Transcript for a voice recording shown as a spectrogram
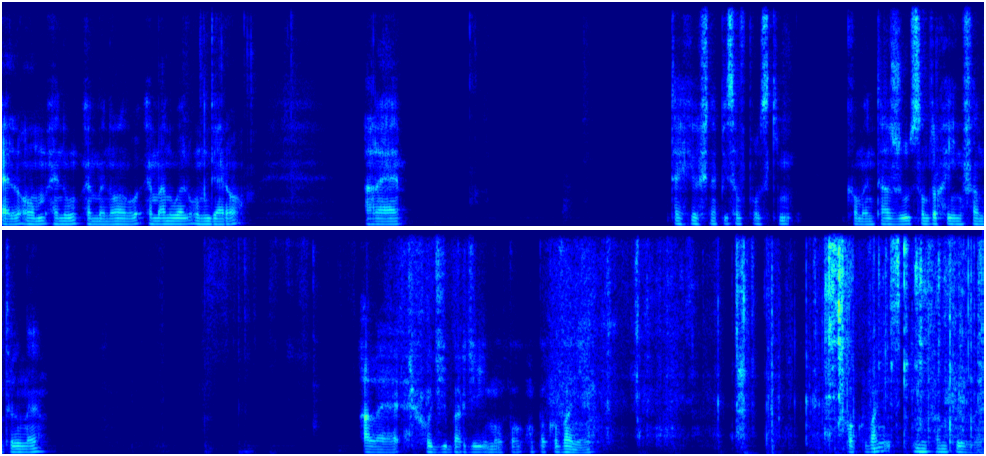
El Om Enu Emmanuel- Emanuel Ungaro, ale tak jak ktoś napisał w polskim komentarzu, są trochę infantylne, ale chodzi bardziej im o opakowanie. Opakowanie jest infantylne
